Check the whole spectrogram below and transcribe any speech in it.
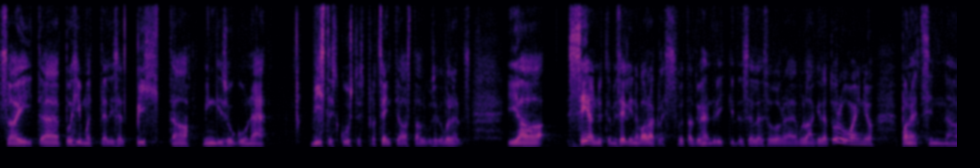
said äh, põhimõtteliselt pihta mingisugune viisteist, kuusteist protsenti aasta algusega võrreldes. ja see on, ütleme, selline varaklass, võtad Ühendriikide selle suure võlakirjaturu, on ju, paned sinna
